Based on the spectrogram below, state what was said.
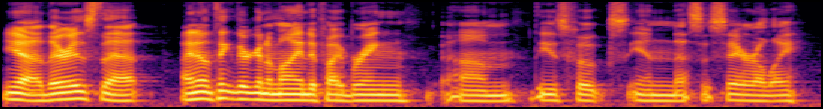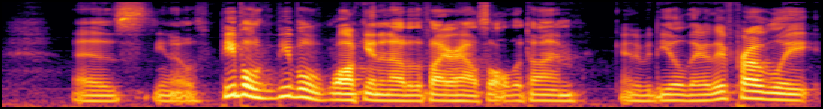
Yeah, there is that. I don't think they're gonna mind if I bring um, these folks in necessarily, as you know, people people walk in and out of the firehouse all the time. Kind of a deal there. They've probably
